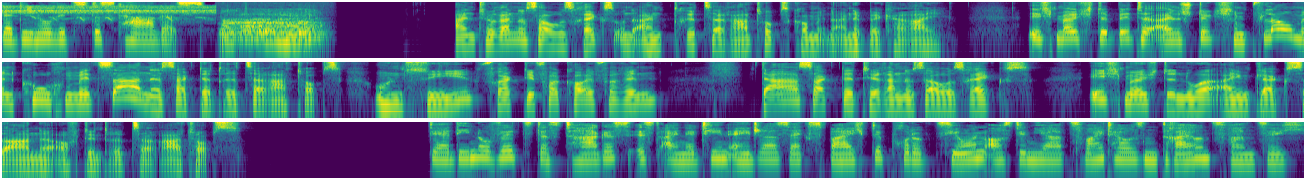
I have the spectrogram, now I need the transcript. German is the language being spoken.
Der Dino-Witz des Tages. Ein Tyrannosaurus Rex und ein Triceratops kommen in eine Bäckerei. Ich möchte bitte ein Stückchen Pflaumenkuchen mit Sahne, sagt der Triceratops. Und Sie? fragt die Verkäuferin. Da sagt der Tyrannosaurus Rex, ich möchte nur ein Glack Sahne auf den Triceratops. Der Dino-Witz des Tages ist eine Teenager-6-Beichte-Produktion aus dem Jahr 2023.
